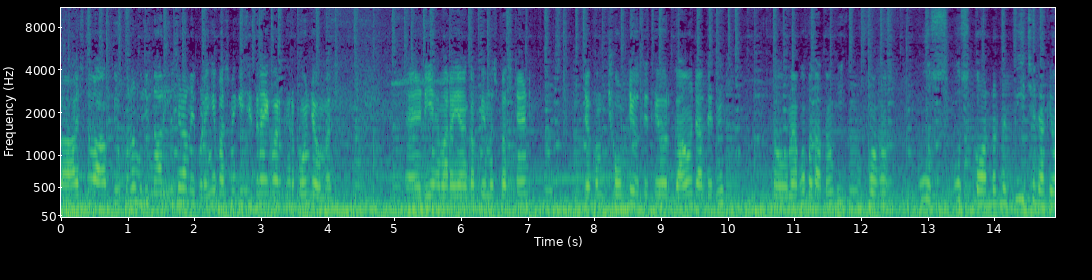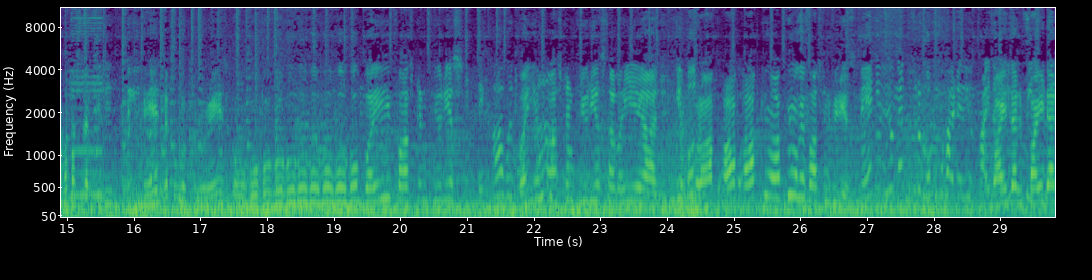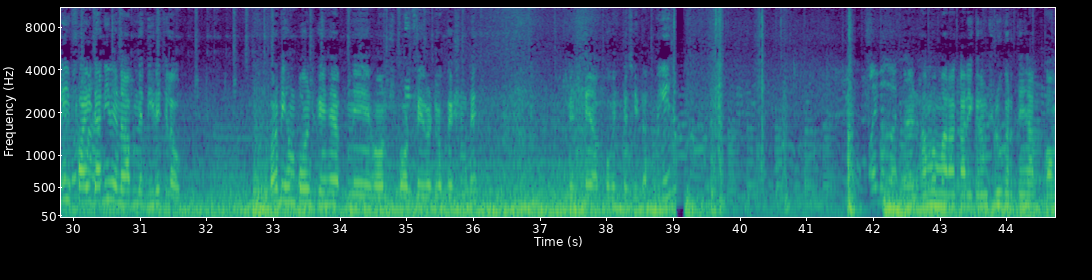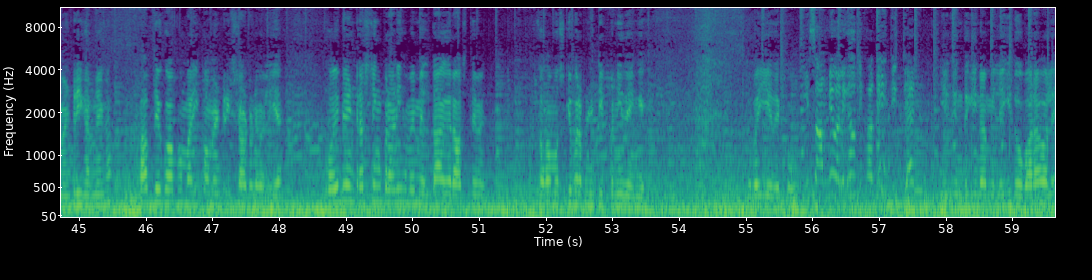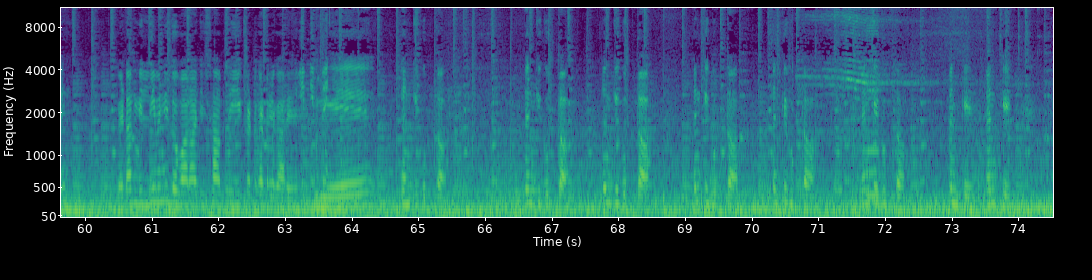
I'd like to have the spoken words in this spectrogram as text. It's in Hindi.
आज तो आपके ऊपर ना मुझे नारियल चढ़ाने पड़ेंगे, बस मैं किसी तरह एक बार घर पहुँच जाऊँ बस। एंड ये हमारा यहाँ का फ़ेमस बस स्टैंड जब हम छोटे होते थे और गाँव जाते थे तो मैं आपको बताता हूँ कि वहाँ उस उस कॉर्नर में पीछे जाके वहाँ बस लगती थी। भाई फास्ट एंड फ्यूरियस देखा भाई ये फास्ट एंड फ्यूरियस था भाई ये आज। और आप आप आप क्यों आप क्यों हो गए फास्ट एंड फ्यूरियस मैं नहीं फाइडर फाइडरी लेना आपने धीरे चलाओ। और अभी हम पहुँच गए हैं अपने ऑन स्पॉट फेवरेट लोकेशन पे। मिलते हैं आपको वहीं पे सीधा। एंड हम हमारा कार्यक्रम शुरू करते हैं आप कमेंट्री करने का। अब देखो अब हमारी कमेंट्री स्टार्ट होने वाली है। कोई भी इंटरेस्टिंग प्राणी हमें मिलता है अगर रास्ते में तो हम उसके ऊपर अपनी टिप्पणी देंगे। तो भाई ये देखो। ये सामने वाले का तो दिखाते हैं जिग ये ज़िंदगी ना मिलेगी दोबारा वाले। बेटा मिलनी भी नहीं दोबारा जिस हिसाब से ये कट कट लगा रहे हैं। ये NK Gupta. NK Gupta. NK Gupta. NK Gupta. NK Gupta. NK Gupta NK NK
